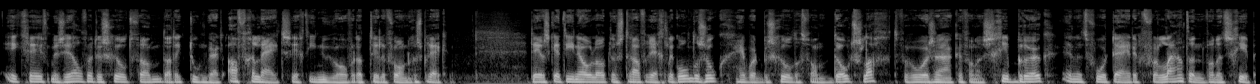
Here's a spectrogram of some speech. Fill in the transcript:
Ik geef mezelf er de schuld van dat ik toen werd afgeleid, zegt hij nu over dat telefoongesprek. Tegen Schettino loopt een strafrechtelijk onderzoek. Hij wordt beschuldigd van doodslag, het veroorzaken van een schipbreuk... en het voortijdig verlaten van het schip.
